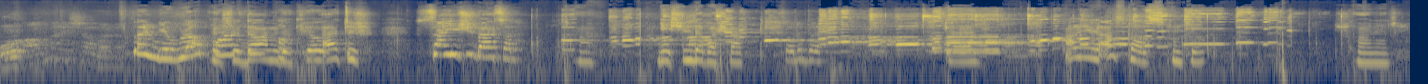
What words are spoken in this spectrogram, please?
O Bence Burak Arkadaşlar devam ediyor. Ertuş Sen yeşil ben sarı. yeşil de başa attı. Sarı da. Gel. Hadi az kaldı sıkıntı yok. Şöyle yazayım.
